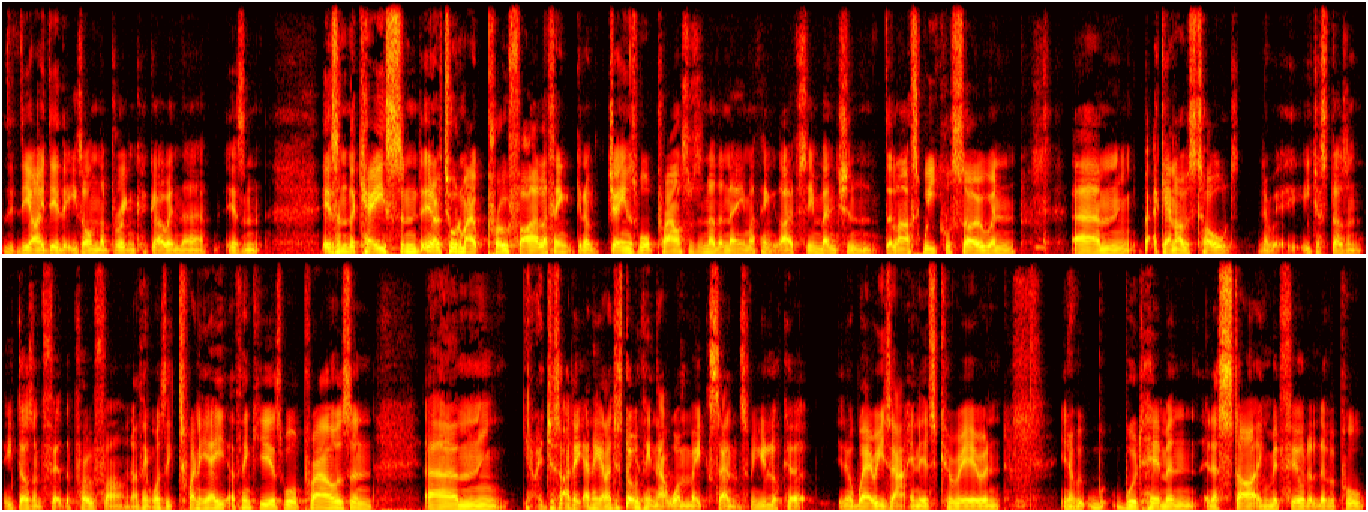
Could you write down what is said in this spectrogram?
the, the, idea that he's on the brink of going there isn't isn't the case. And you know, talking about profile, I think you know James Ward-Prowse was another name I think I've seen mentioned the last week or so. And um, but again, I was told you know he just doesn't he doesn't fit the profile. And I think was he 28? I think he is Ward-Prowse, and um, you know, it just I think and again I just don't think that one makes sense. I mean, you look at you know where he's at in his career and you know, would him and in a starting midfield at Liverpool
